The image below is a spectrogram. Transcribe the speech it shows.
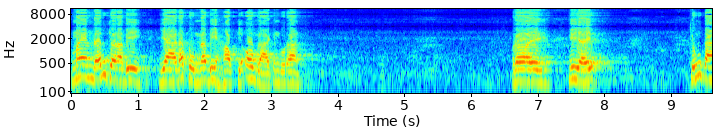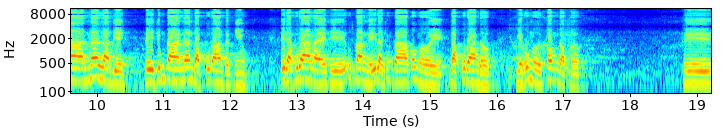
mang đến cho Nabi và đã cùng Nabi học và ôn lại kinh Quran. Rồi, như vậy, chúng ta nên làm gì? Thì chúng ta nên đọc Quran thật nhiều. Thì đọc Quran này thì Usman nghĩ là chúng ta có người đọc Quran được và có người không đọc được. Thì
